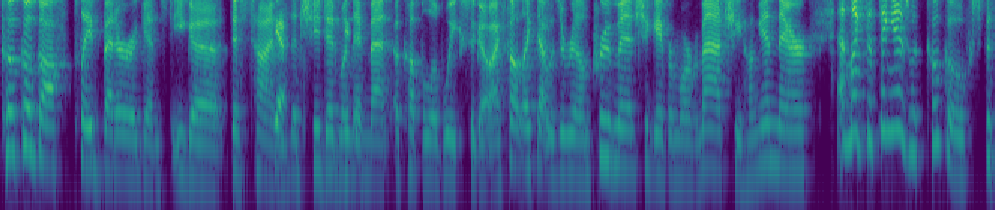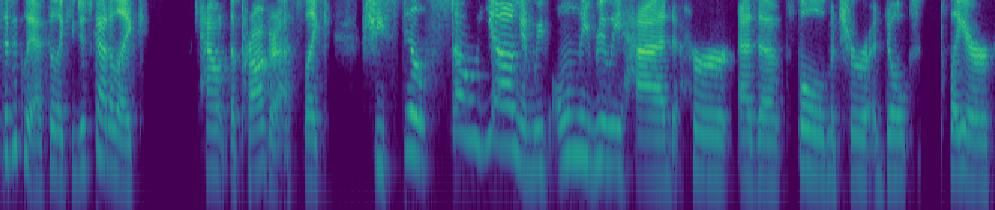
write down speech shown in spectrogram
Coco Gauff played better against Iga this time Yes, than she did when she they met a couple of weeks ago. I felt like that was a real improvement. She gave her more of a match. She hung in there. And like the thing is with Coco specifically, I feel like you just got to like count the progress. Like she's still so young and we've only really had her as a full mature adult player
